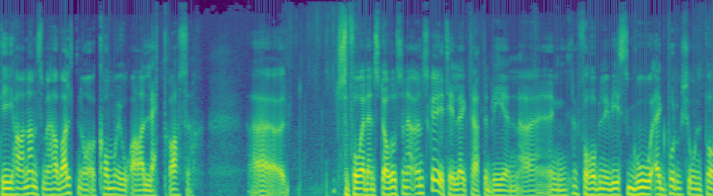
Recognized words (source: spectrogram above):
de hanene som jeg har valgt nå, kommer jo av lettrase. Så får jeg den størrelsen jeg ønsker, i tillegg til at det blir en, en forhåpentligvis god eggproduksjon på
